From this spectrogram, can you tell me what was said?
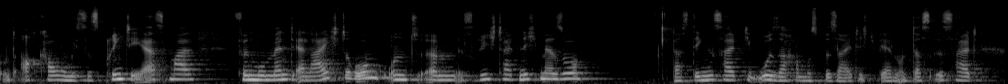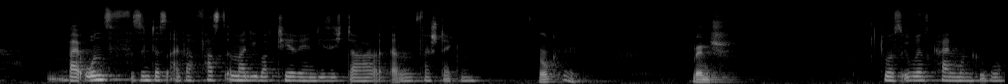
und auch Kaugummis. Das bringt dir erstmal für einen Moment Erleichterung und ähm, es riecht halt nicht mehr so. Das Ding ist halt, die Ursache muss beseitigt werden. Und das ist halt, bei uns sind das einfach fast immer die Bakterien, die sich da ähm, verstecken. Okay. Mensch. Du hast übrigens keinen Mundgeruch.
